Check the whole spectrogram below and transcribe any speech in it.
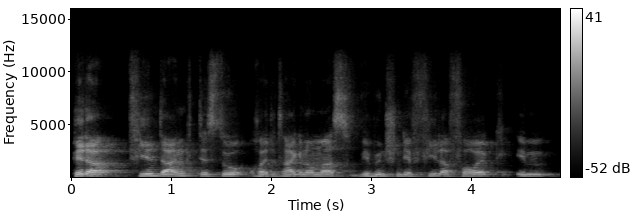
Peter, vielen Dank, dass du heute teilgenommen hast. Wir wünschen dir viel Erfolg im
